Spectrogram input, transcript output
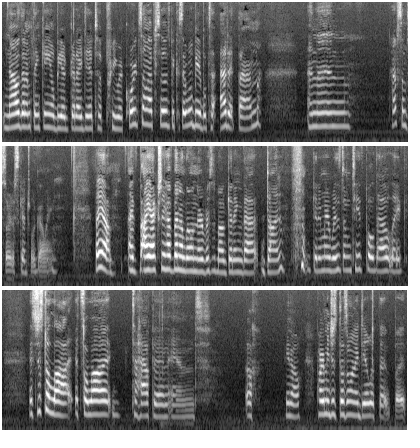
now that I'm thinking it'll be a good idea to pre record some episodes because I will be able to edit them and then have some sort of schedule going. But yeah, I've I actually have been a little nervous about getting that done, getting my wisdom teeth pulled out. Like, it's just a lot. It's a lot to happen, and ugh, you know, part of me just doesn't want to deal with it. But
